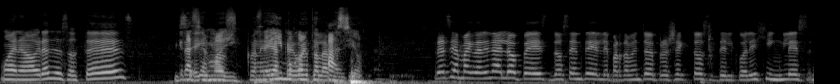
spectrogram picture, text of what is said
Bueno, gracias a ustedes. y Gracias, seguimos Maggie. con Seguimos con este espacio. Gracias, Magdalena López, docente del Departamento de Proyectos del Colegio Inglés. Nos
